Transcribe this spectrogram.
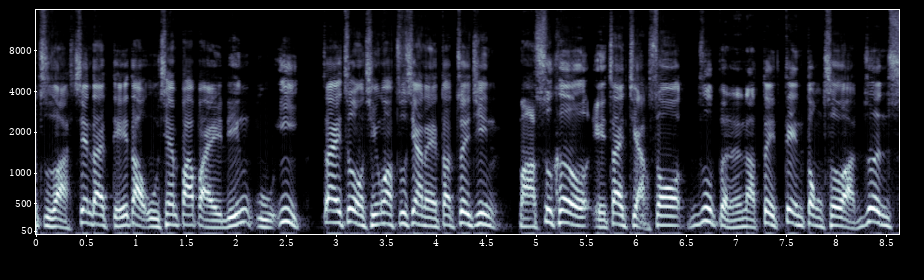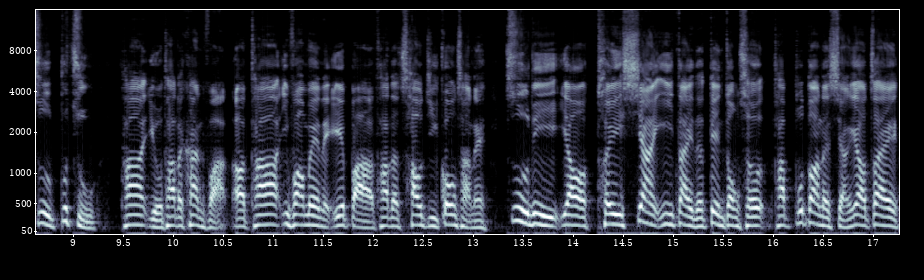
值啊，现在跌到五千八百零五亿。在这种情况之下呢，到最近。马斯克也在讲说，日本人啊对电动车啊认识不足。他有他的看法啊，他一方面呢也把他的超级工厂呢致力要推下一代的电动车，他不断的想要在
